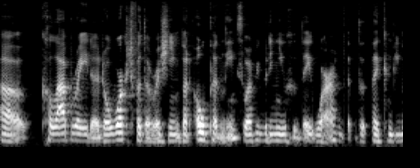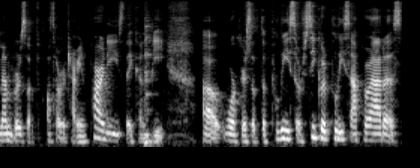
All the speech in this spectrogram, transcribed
uh, collaborated or worked for the regime, but openly, so everybody knew who they were. They can be members of authoritarian parties, they can be uh, workers of the police or secret police apparatus,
